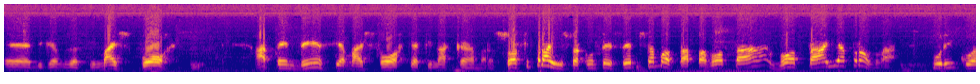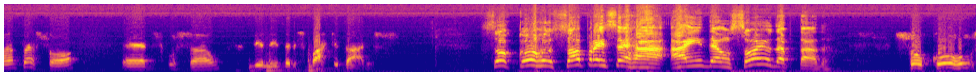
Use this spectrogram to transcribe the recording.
é, digamos assim, mais forte. A tendência mais forte aqui na Câmara. Só que para isso acontecer, precisa botar para votar, votar e aprovar. Por enquanto é só é, discussão de líderes partidários. Socorro, só para encerrar, ainda é um sonho, deputado? Socorro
